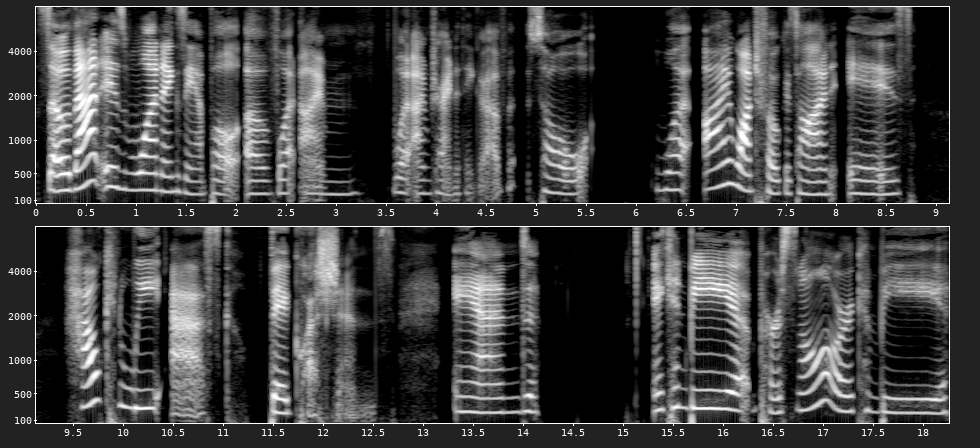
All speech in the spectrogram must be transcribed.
So that is one example of what I'm what I'm trying to think of. So what I want to focus on is how can we ask big questions? And it can be personal or it can be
